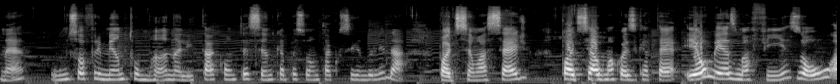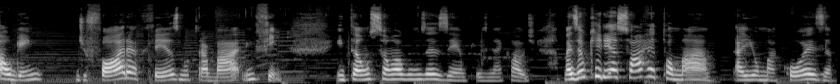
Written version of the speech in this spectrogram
né? Um sofrimento humano ali está acontecendo que a pessoa não está conseguindo lidar. Pode ser um assédio, pode ser alguma coisa que até eu mesma fiz ou alguém de fora fez no trabalho, enfim. Então, são alguns exemplos, né, Cláudia? Mas eu queria só retomar aí uma coisa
